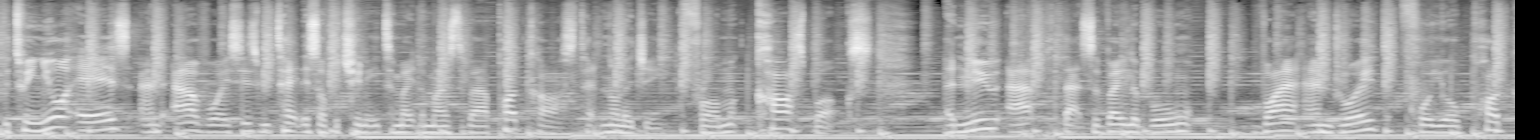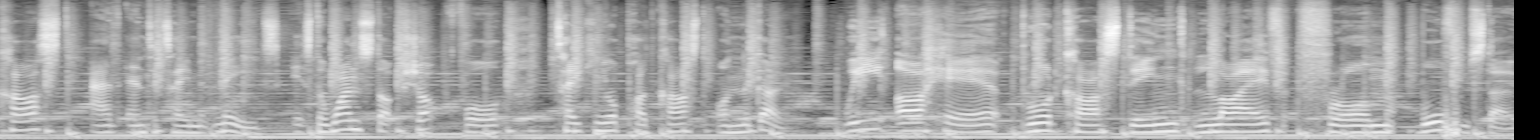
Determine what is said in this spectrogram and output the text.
Between your ears and our voices, we take this opportunity to make the most of our podcast technology from Castbox, a new app that's available via Android for your podcast and entertainment needs. It's the one stop shop for taking your podcast on the go. We are here broadcasting live from Walthamstow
